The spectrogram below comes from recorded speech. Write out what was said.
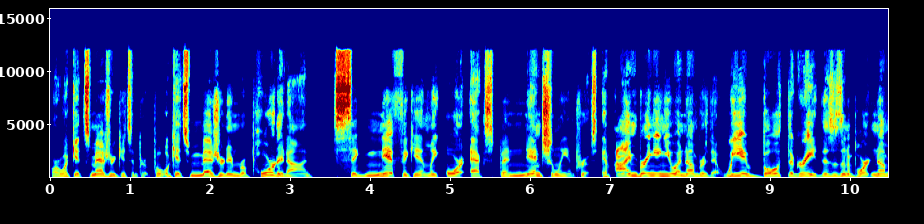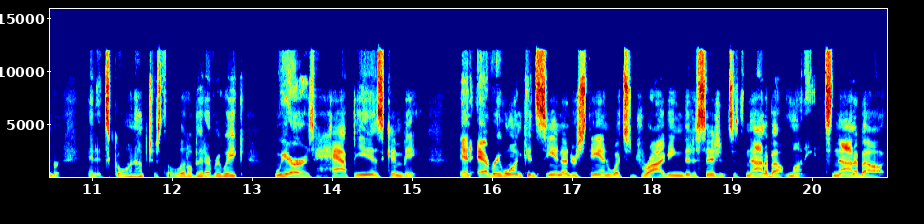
or what gets measured gets improved. But what gets measured and reported on significantly or exponentially improves. If I'm bringing you a number that we have both agreed this is an important number and it's going up just a little bit every week, we are as happy as can be and everyone can see and understand what's driving the decisions. It's not about money. It's not about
